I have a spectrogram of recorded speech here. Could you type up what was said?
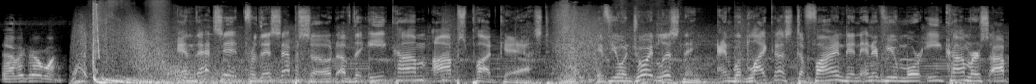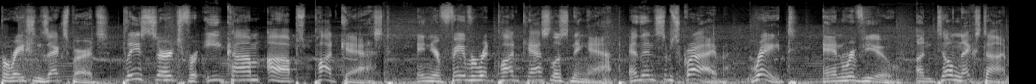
Have a good one. And that's it for this episode of the Ecom Ops Podcast. If you enjoyed listening and would like us to find and interview more e commerce operations experts, please search for Ecom Ops Podcast in your favorite podcast listening app and then subscribe, rate, and review. Until next time.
